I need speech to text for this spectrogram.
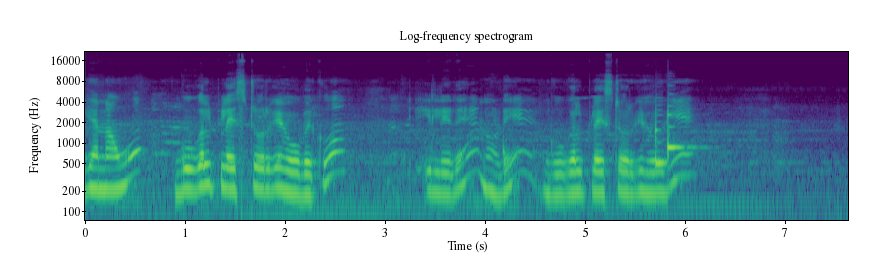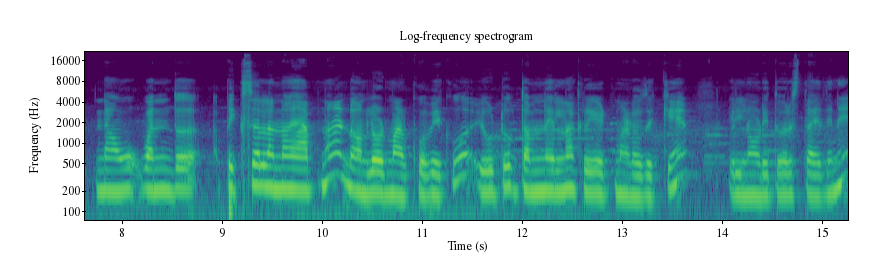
ಈಗ ನಾವು ಗೂಗಲ್ ಪ್ಲೇ ಸ್ಟೋರ್ಗೆ ಹೋಗಬೇಕು. ಇಲ್ಲಿದೆ ನೋಡಿ ಗೂಗಲ್ ಪ್ಲೇ ಸ್ಟೋರ್ಗೆ ಹೋಗಿ ನಾವು ಒಂದು ಪಿಕ್ಸೆಲ್ ಅನ್ನೋ ಆ್ಯಪ್ನ ಡೌನ್ಲೋಡ್ ಮಾಡ್ಕೋಬೇಕು. ಯೂಟ್ಯೂಬ್ ತಮ್ನೇಲ್ನ ಕ್ರಿಯೇಟ್ ಮಾಡೋದಕ್ಕೆ. ಇಲ್ಲಿ ನೋಡಿ ತೋರಿಸ್ತಾ ಇದ್ದೀನಿ.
